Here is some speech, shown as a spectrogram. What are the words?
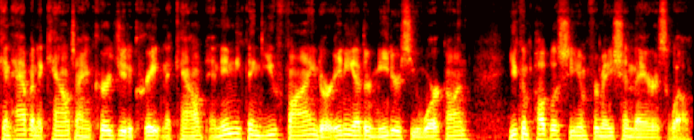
can have an account. I encourage you to create an account and anything you find or any other meters you work on, you can publish the information there as well.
